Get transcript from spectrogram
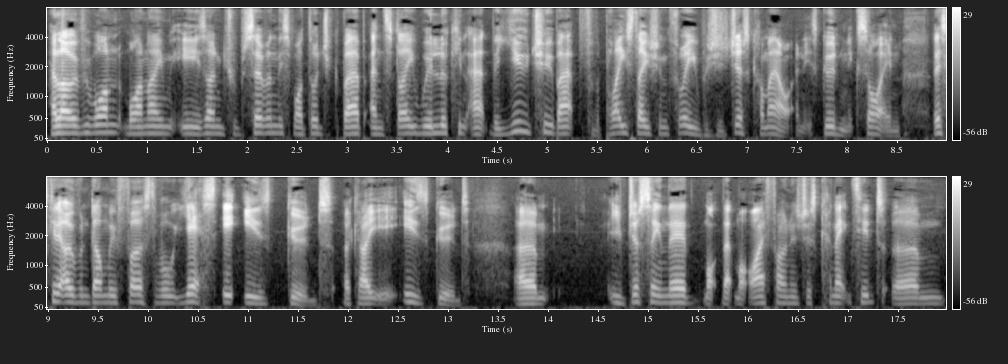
Hello everyone, my name is Only7, this is my Dodgy Kebab, and today we're looking at the YouTube app for the PlayStation 3, which has just come out, and it's good and exciting. Let's get it over and done with. First of all, yes, it is good, okay, it is good. Um, you've just seen there that my iPhone is just connected. Um,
